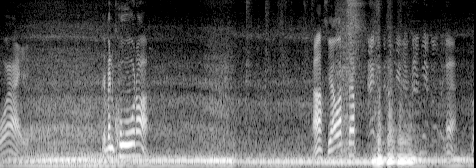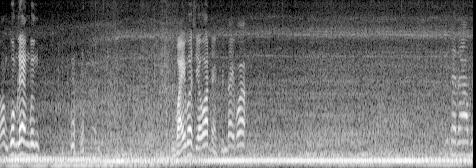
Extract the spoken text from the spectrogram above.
ว้ายจะเป็นครูเนาะอะเสียวัดครับ ไอ้คนไม่ต้องเนี่ยนะข้าเมียเขาเออลองพ่วมแรงมึง ไหวป่ะเสียวัดเนี่ยขึ้นได้ป่ะนี่ถ้าดาโม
